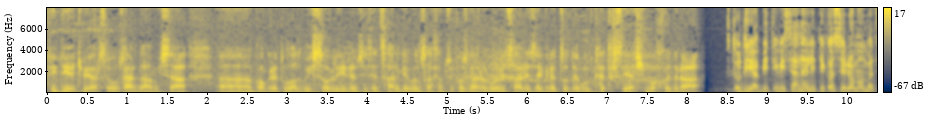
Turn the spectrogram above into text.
დიდი ეჭვი არსებობს. გარდა ამისა, კონკრეტულად ვისოლი ირევს ისეთ სარგებელ სახელმწიფოსგან, როგორიც არის ეგრეთ წოდებული თეთრსიაში მოხვედრა. სტუდია BTV-ს ანალიტიკოსი, რომელმაც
